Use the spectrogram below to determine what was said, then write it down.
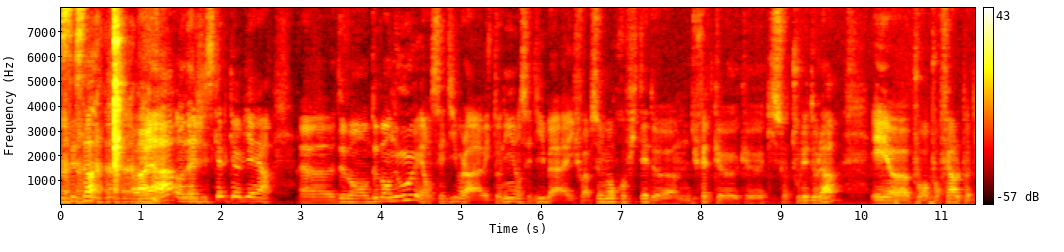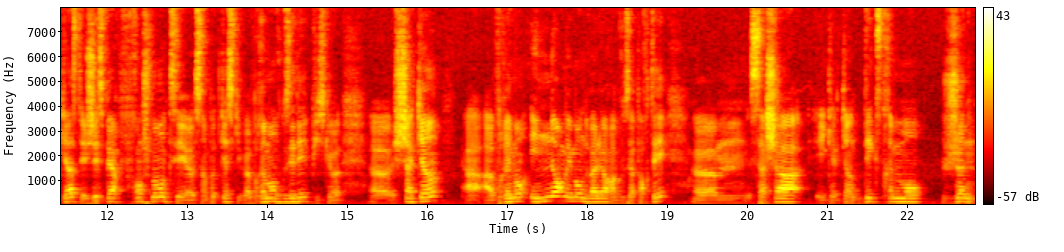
C'est ça. voilà, on a juste quelques bières euh, devant, devant nous et on s'est dit, voilà, avec Tony, on s'est dit, bah, il faut absolument profiter de, du fait qu'ils que, qu'ils soient tous les deux là et euh, pour, pour faire le podcast. Et j'espère franchement que c'est un podcast qui va vraiment vous aider puisque chacun a, vraiment énormément de valeur à vous apporter. Euh, Sacha est quelqu'un d'extrêmement jeune,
